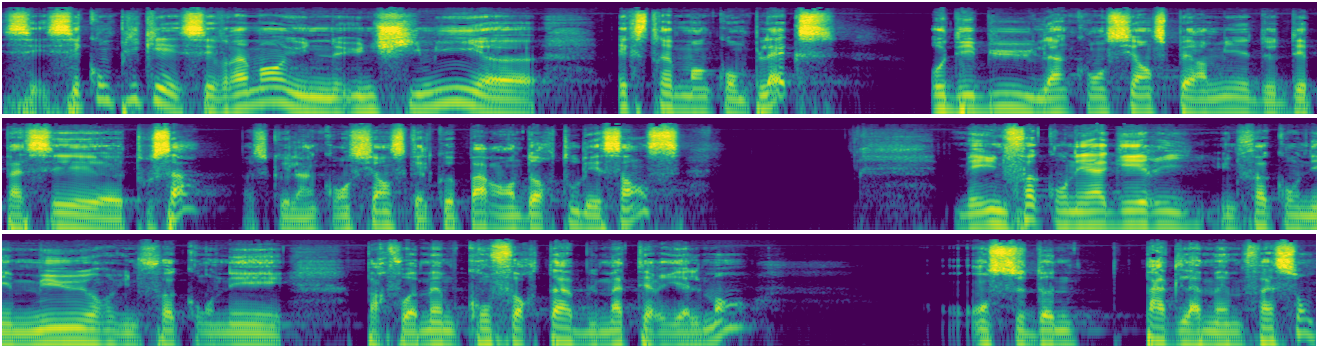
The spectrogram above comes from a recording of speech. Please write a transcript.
c'est compliqué. C'est vraiment une, une chimie euh, extrêmement complexe. Au début, l'inconscience permet de dépasser euh, tout ça, parce que l'inconscience, quelque part, endort tous les sens. Mais une fois qu'on est aguerri, une fois qu'on est mûr, une fois qu'on est parfois même confortable matériellement, on se donne pas de la même façon.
